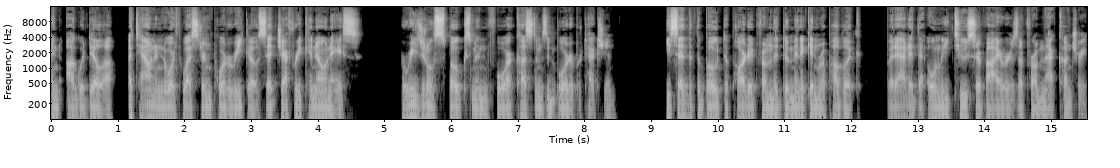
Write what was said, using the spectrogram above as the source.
in Aguadilla, a town in northwestern Puerto Rico, said Jeffrey Quiñones, a regional spokesman for Customs and Border Protection. He said that the boat departed from the Dominican Republic, but added that only two survivors are from that country.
